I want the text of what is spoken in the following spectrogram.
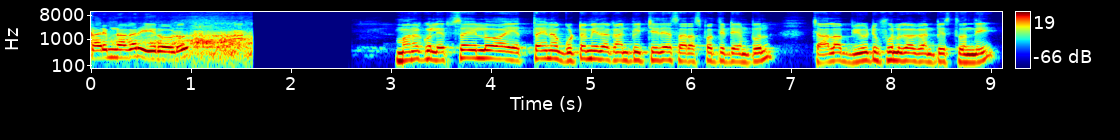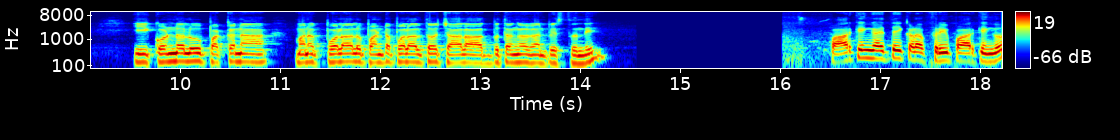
కరీంనగర్ ఈ రోడ్డు మనకు లెఫ్ట్ సైడ్లో ఆ ఎత్తైన గుట్ట మీద కనిపించేదే సరస్వతి టెంపుల్. చాలా బ్యూటిఫుల్గా కనిపిస్తుంది. ఈ కొండలు పక్కన మనకు పొలాలు పంట పొలాలతో చాలా అద్భుతంగా కనిపిస్తుంది. పార్కింగ్ అయితే ఇక్కడ ఫ్రీ పార్కింగ్.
